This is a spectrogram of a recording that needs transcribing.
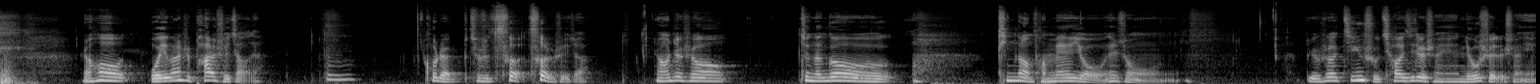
然后我一般是趴着睡觉的，嗯或者就是侧侧着睡觉，然后这时候就能够听到旁边有那种，比如说金属敲击的声音、流水的声音，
